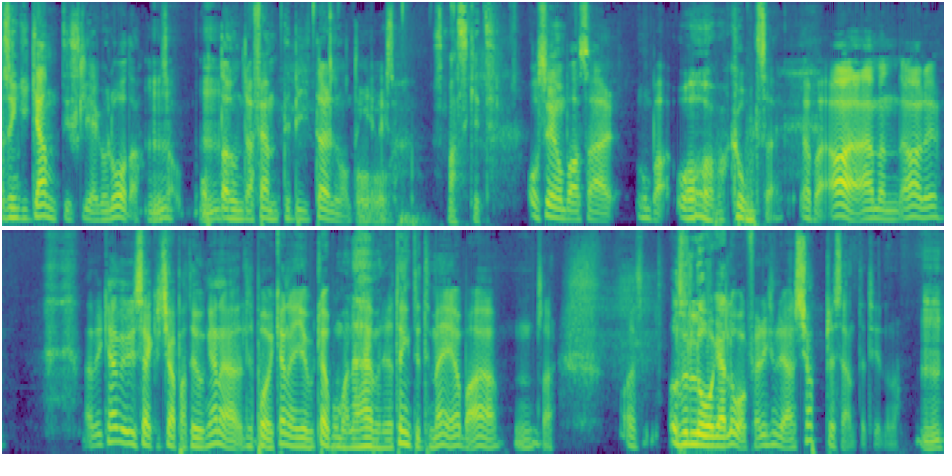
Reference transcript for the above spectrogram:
Alltså en gigantisk legolåda. Mm, Så, mm. 850 bitar eller någonting. Åh, Liksom. Smaskigt. Och så är hon bara så här, hon bara, åh vad coolt så här. Jag bara, ja, ja men, ja det, ja, det kan vi ju säkert köpa till ungarna, till pojkarna i julklapp. Hon bara, nej men jag tänkte till mig. Jag bara, ja, mm, så. Och, och så låg jag låg, för jag hade liksom redan köpt presenter till henne. Mm.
